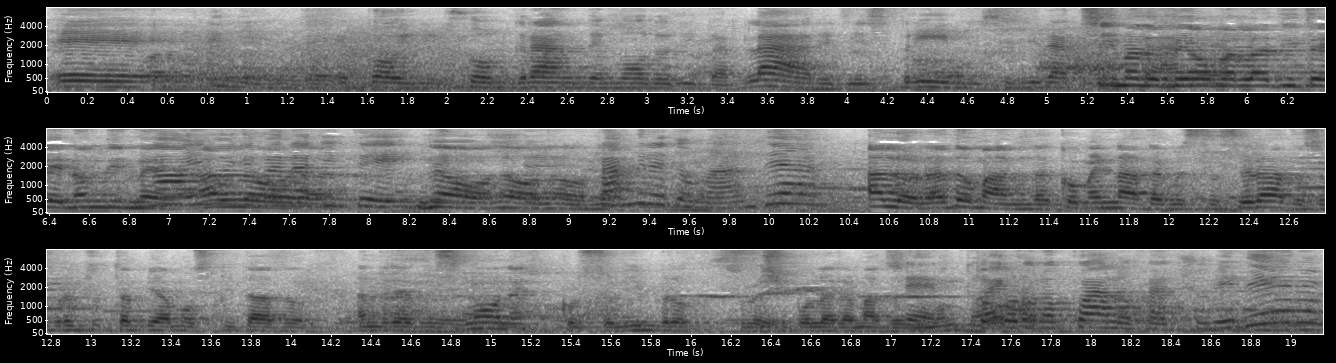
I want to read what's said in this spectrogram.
E, e, niente, e poi il suo grande modo di parlare, di esprimersi, di raccontare. Sì, ma dobbiamo parlare di te, non di me. No, io allora, voglio parlare di te. No, no, no, Fammi le domande. Eh. Allora, la domanda, come è nata questa serata? Soprattutto abbiamo ospitato Andrea De Simone col suo libro sulla sì. cipolla ramata certo, di Montoro. Eccolo qua, lo faccio vedere.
